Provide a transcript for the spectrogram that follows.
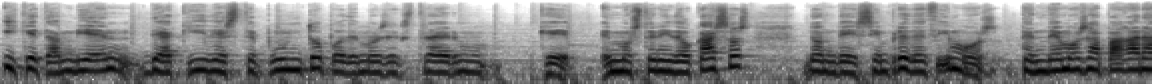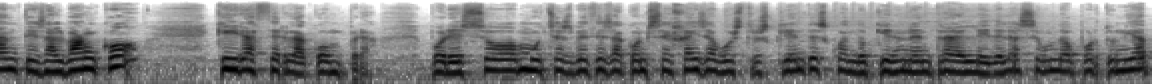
Y que también de aquí, de este punto, podemos extraer que hemos tenido casos donde siempre decimos, tendemos a pagar antes al banco que ir a hacer la compra. Por eso muchas veces aconsejáis a vuestros clientes cuando quieren entrar en ley de la segunda oportunidad,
